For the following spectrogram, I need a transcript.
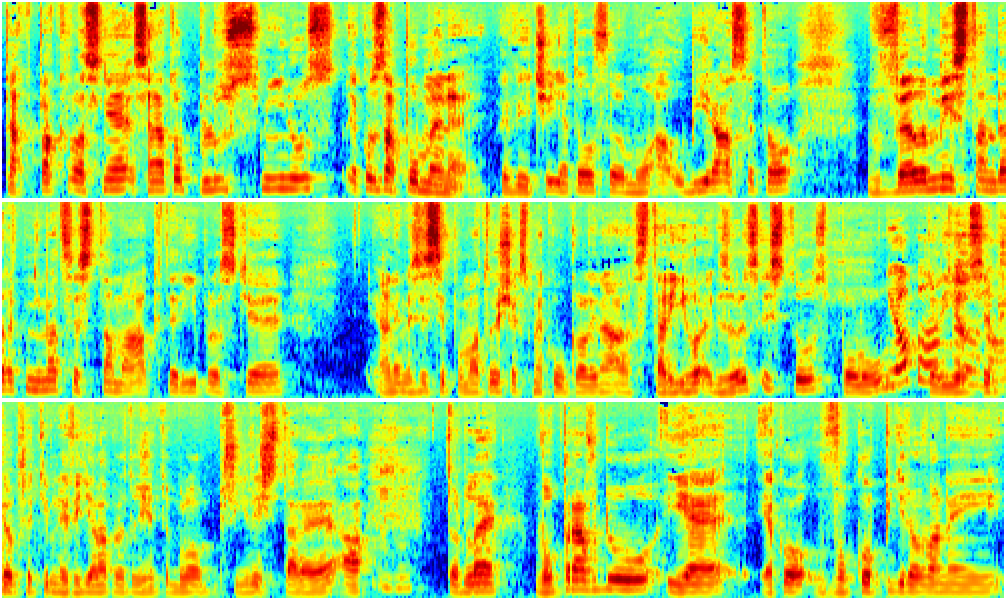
tak pak vlastně se na to plus minus jako zapomene ve většině toho filmu a ubírá se to velmi standardníma cestama, který prostě já nevím, jestli si pamatuješ, jak jsme koukali na starého exorcistu spolu, jo, který no. si předtím neviděla, protože to bylo příliš staré a mm-hmm. tohle opravdu je jako vokopírovaný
